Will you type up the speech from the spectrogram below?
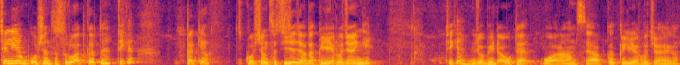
चलिए हम क्वेश्चन से शुरुआत करते हैं, ठीक है? ताकि क्वेश्चन से चीज़ें ज़्यादा क्लियर हो जाएँगी। ठीक है? जो भी डाउट है, वो आराम से आपका क्लियर हो जाएगा।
